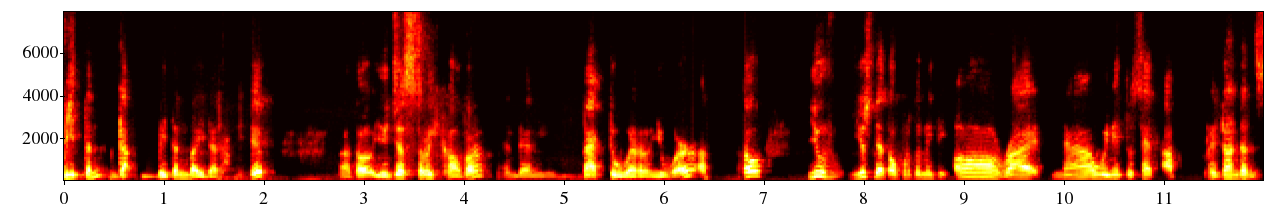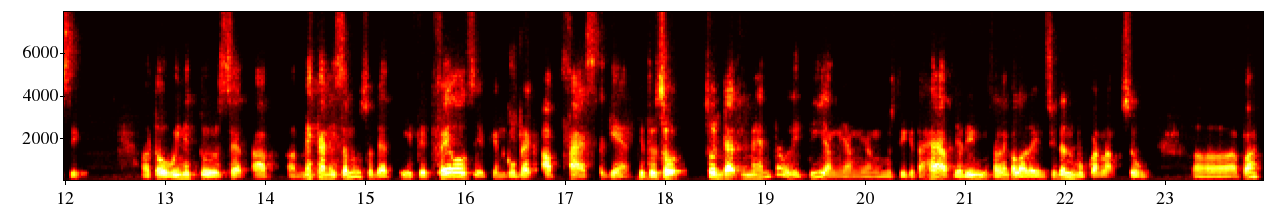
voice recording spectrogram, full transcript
beaten, got beaten by that hit, atau you just recover and then back to where you were, atau you use that opportunity. Oh right, now we need to set up redundancy atau we need to set up a mechanism so that if it fails it can go back up fast again gitu so so that mentality yang yang yang mesti kita have. Jadi misalnya kalau ada insiden bukan langsung uh, apa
